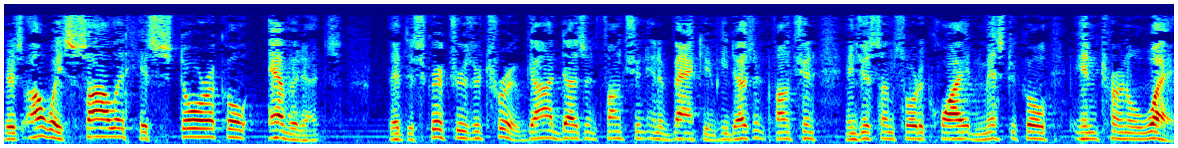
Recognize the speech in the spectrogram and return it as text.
there's always solid historical evidence that the scriptures are true. God doesn't function in a vacuum. He doesn't function in just some sort of quiet, mystical, internal way.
